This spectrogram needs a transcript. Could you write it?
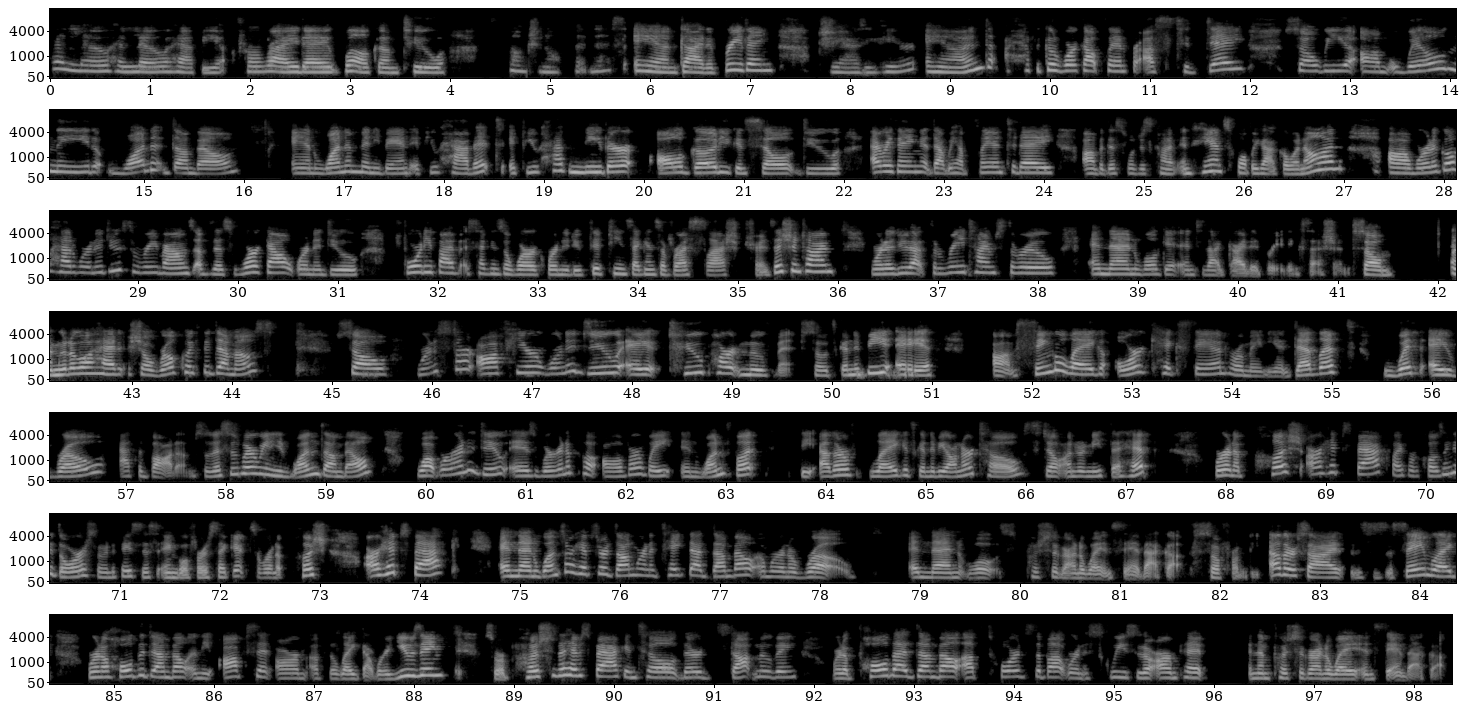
Hello, hello, happy Friday. Welcome to Functional Fitness and Guided Breathing. Jazzi here, and I have a good workout plan for us today. So we um, will need one dumbbell and one mini band if you have it. If you have neither, all good. You can still do everything that we have planned today, um, but this will just kind of enhance what we got going on. Uh, we're going to go ahead. We're going to do three rounds of this workout. We're going to do 45 seconds of work. We're going to do 15 seconds of rest slash transition time. We're going to do that three times through, and then we'll get into that guided breathing session. So I'm going to go ahead, show real quick the demos. So we're going to start off here. We're going to do a two-part movement. So it's going to be a um, single leg or kickstand Romanian deadlift with a row at the bottom. So this is where we need one dumbbell. What we're going to do is we're going to put all of our weight in one foot. The other leg is going to be on our toe, still underneath the hip. We're going to push our hips back like we're closing a door. So I'm going to face this angle for a second. So we're going to push our hips back. And then once our hips are done, we're going to take that dumbbell and we're going to row. And then we'll push the ground away and stand back up. So from the other side, this is the same leg. We're going to hold the dumbbell in the opposite arm of the leg that we're using. So we're push the hips back until they're stop moving. We're going to pull that dumbbell up towards the butt. We're going to squeeze through the armpit and then push the ground away and stand back up.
